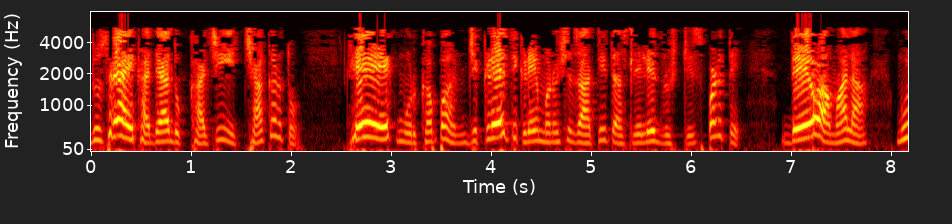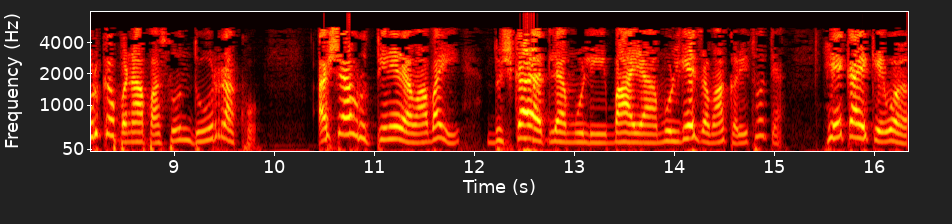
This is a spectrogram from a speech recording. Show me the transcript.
दुसऱ्या एखाद्या दुःखाची इच्छा करतो. हे एक मूर्खपण जिकडे तिकडे मनुष्य जातीत असलेले दृष्टीस पडते. देव आम्हाला मूर्खपणापासून दूर राखो. अशा वृत्तीने रमाबाई दुष्काळातल्या मुली बाया मुलगे जमा करीत होत्या. हे काय केवळ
